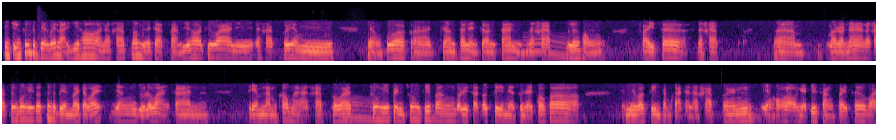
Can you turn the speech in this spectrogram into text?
จริงๆขึ้นทะเบียนไว้หลายยี่ห้อนะครับ นอกเหนือจากสามยี่ห้อที่ว่านี้นะครับ ก็ยังมีอย่างพวกจอร์นสันแอนด์จอร์นสันนะครับอืมเรื่องของไฟเซอร์นะครับ มาร์นานะครับ ซึ่งพวกนี้ก็ขึ้นทะเบียนไว้แต่ว่ายังอยู่ระหว่างการเตรียมนำเข้ามาครับ เพราะว่าช่วงนี้เป็นช่วงที่บางบริษัทวัคซีนเนี่ยส่วนใหญ่เขาก็จะมีวัคซีนจำกัดนะครับ เพราะฉะนั้นอย่างของเราเนี่ยที่สั่งไฟเซอร์ไว้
